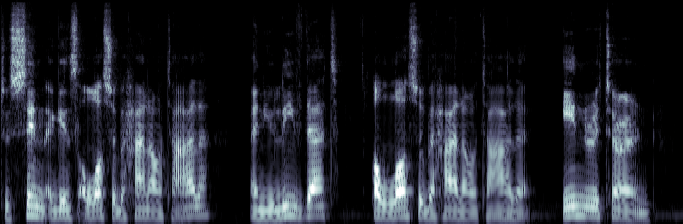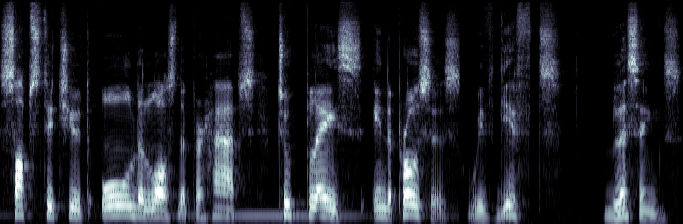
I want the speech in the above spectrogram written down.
to sin against Allah subhanahu wa ta'ala, and you leave that, Allah subhanahu wa ta'ala in return substitute all the loss that perhaps took place in the process with gifts, blessings,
